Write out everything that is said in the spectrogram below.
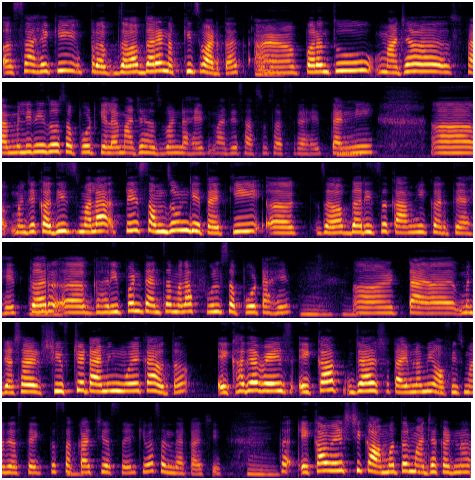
असं आहे की प्र जबाबदाऱ्या नक्कीच वाढतात हो. अ, परंतु माझ्या फॅमिलीने जो सपोर्ट केलाय माझे हस्बंड आहेत माझे सासू सासरे आहेत त्यांनी अ, म्हणजे कधीच मला ते समजून घेत आहेत की अ, जबाबदारीचं काम ही करते आहेत तर. अ, घरी पण त्यांचा मला फुल सपोर्ट आहे. अ, टा- म्हणजे अशा शिफ्टच्या टायमिंगमुळे काय होतं एखाद्या वेळेस एका ज्या टाइमला मी ऑफिसमध्ये असते एक तर सकाळची असेल किंवा संध्याकाळची. तर एका वेळेसची कामं तर माझ्याकडनं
